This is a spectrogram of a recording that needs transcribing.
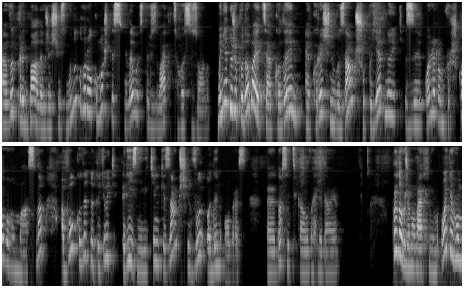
е, ви придбали вже щось минулого року, можете сміливо стилізувати цього сезону. Мені дуже подобається, коли е, коричневу замшу поєднують з кольором вершкового масла, або коли додають різні відтінки замші в один образ. Досить цікаво виглядає. Продовжимо верхнім одягом,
